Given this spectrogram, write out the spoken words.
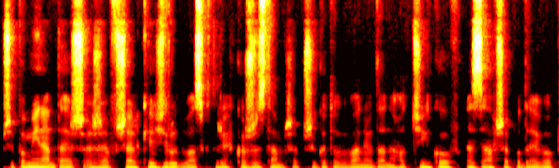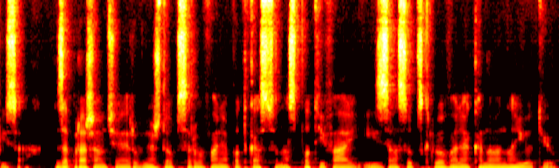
Przypominam też, że wszelkie źródła, z których korzystam przy przygotowywaniu danych odcinków, zawsze podaję w opisach. Zapraszam Cię również do obserwowania podcastu na Spotify i zasubskrybowania kanału na YouTube.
